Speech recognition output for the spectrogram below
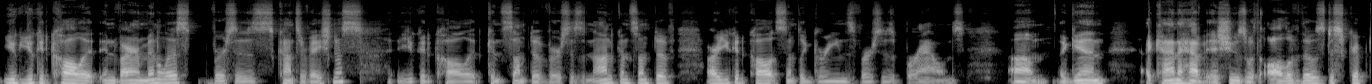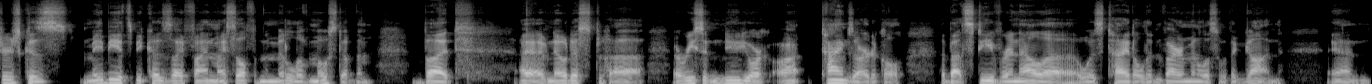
you you could call it environmentalist versus conservationist. You could call it consumptive versus non-consumptive, or you could call it simply greens versus browns. Um, again, I kind of have issues with all of those descriptors because maybe it's because I find myself in the middle of most of them. But I, have noticed uh, a recent New York Times article about Steve Rinella was titled "Environmentalist with a Gun," and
